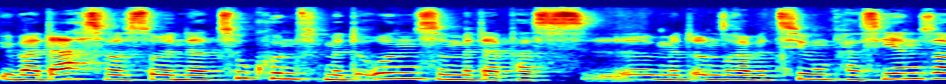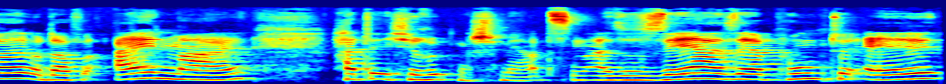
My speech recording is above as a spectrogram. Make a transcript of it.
über das, was so in der Zukunft mit uns und mit, der Pas mit unserer Beziehung passieren soll. Und auf einmal hatte ich Rückenschmerzen, also sehr, sehr punktuell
